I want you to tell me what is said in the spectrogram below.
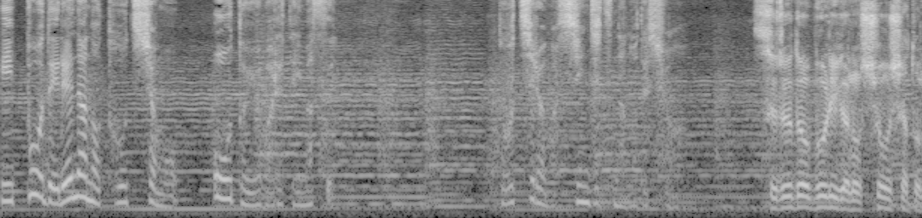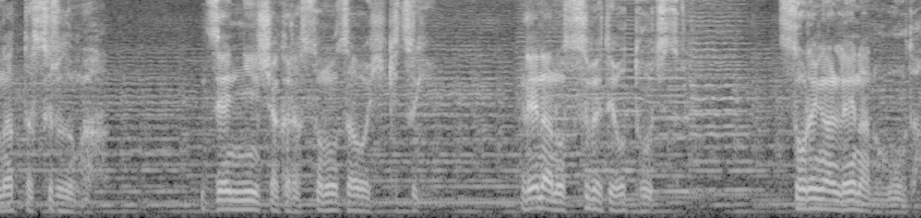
一方でレナの統治者も王と呼ばれています。どちらが真実なのでしょう？スルドブリガの勝者となったスルドが前任者からその座を引き継ぎレナの全てを統治する。それがレナの王だ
